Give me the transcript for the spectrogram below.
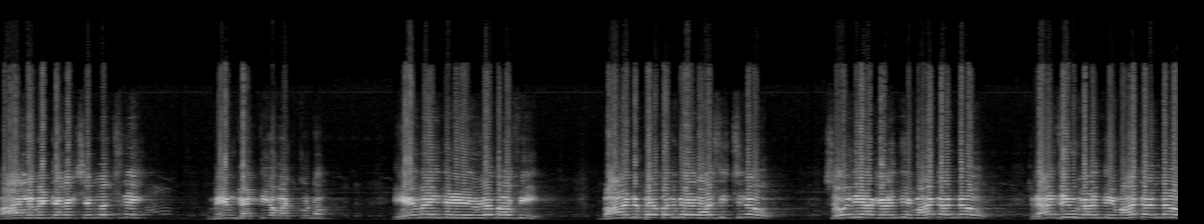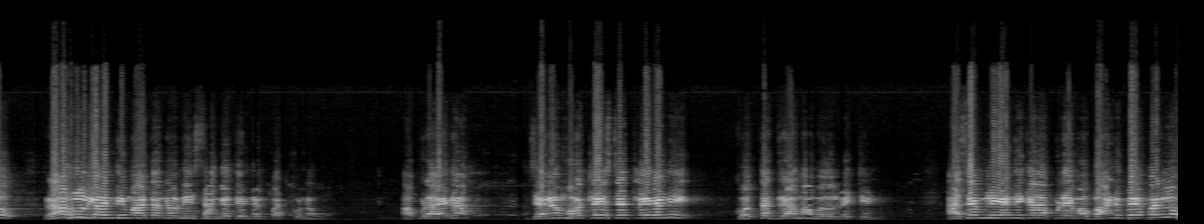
పార్లమెంట్ ఎలక్షన్లు వచ్చినాయి. మేము గట్టిగా పట్టుకున్నాం. ఏమైంది నేను రుణమాఫీ? బాండ్ పేపర్ మీద రాసిచ్చినావు సోనియా గాంధీ మాట అన్నావు. రాజీవ్ గాంధీ మాట అన్నావు. రాహుల్ గాంధీ మాట అన్నావు. నీ సంగతి ఏంటని పట్టుకున్నావు అప్పుడు ఆయన జనం ఓట్లేసేట్లేదని కొత్త డ్రామా మొదలుపెట్టిండు. అసెంబ్లీ ఎన్నికలప్పుడేమో బాండ్ పేపర్లు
